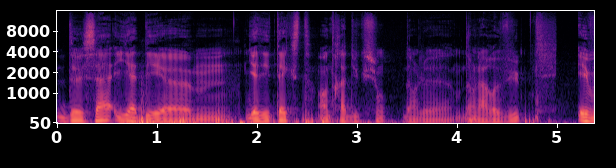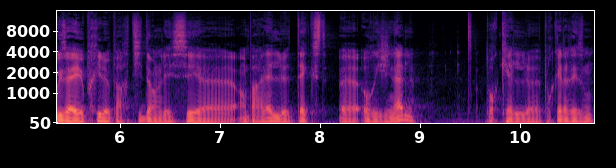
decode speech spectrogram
de ça, il y, a des, euh, il y a des textes en traduction dans, le, dans la revue. Et vous avez pris le parti d'en laisser euh, en parallèle le texte euh, original. Pour quelle, pour quelle raison?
